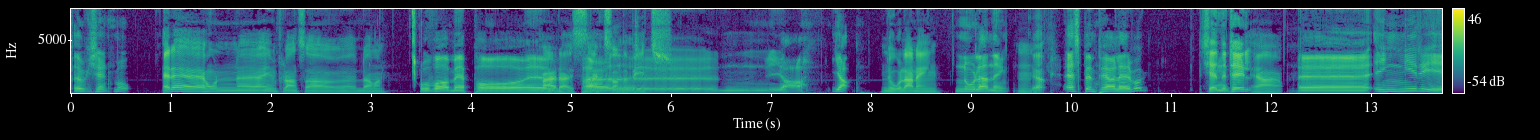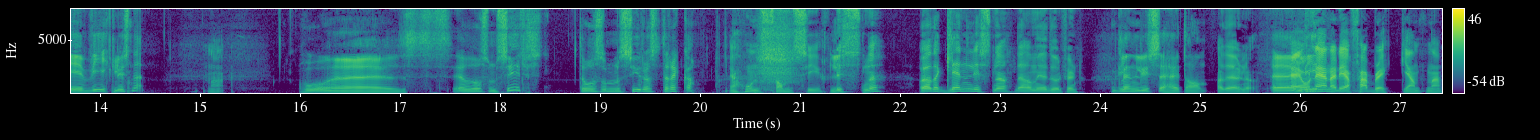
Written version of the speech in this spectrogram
Er dere kjent med henne? Er det hun uh, influensadamen? Hun var med på uh, Paradise, Sex on the Beach. Uh, ja. ja. Nordlending. Nordlending. Mm. Ja. Espen P.A. Lervåg. Kjenner til. Ja. Uh, Ingrid Vik Lysne. Nei. Hun eh, er det hun som syr. Det er hun som syr og strekker. Ja, hun som syr. Lysne. Å ja, det er Glenn Lysne. Det er han i Idol-fyren. Glenn Lyse heter han. Ja, det er hun, ja. Eh, Er hun Li- en av de her Fabric-jentene?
